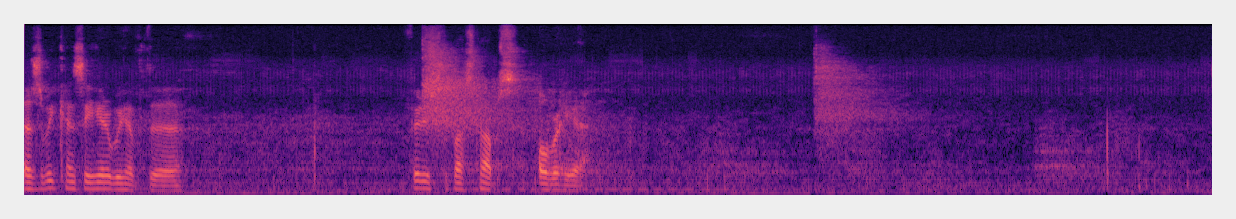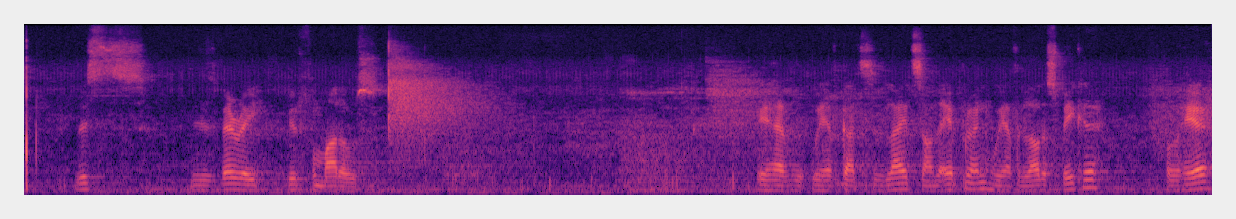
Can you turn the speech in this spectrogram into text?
As we can see here, we have the finished bathtubs over here. This is very beautiful models. We have we have got lights on the apron. We have a lot of loudspeaker over here.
